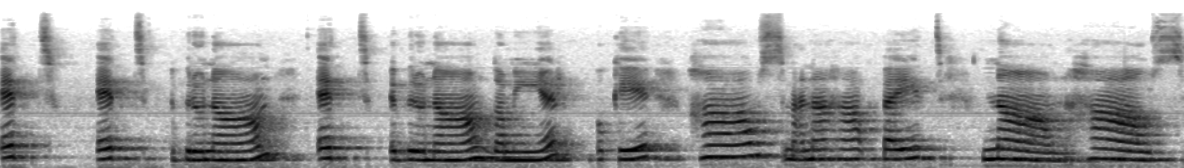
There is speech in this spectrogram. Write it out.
it it pronoun it pronoun ضمير اوكي house معناها بيت noun house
